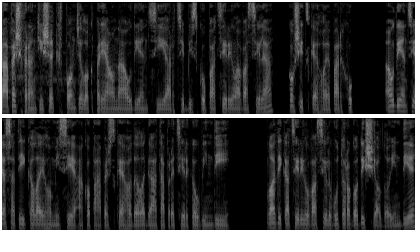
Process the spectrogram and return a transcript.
Pápež František v pondelok prijal na audiencii arcibiskupa Cyrila Vasila, košického eparchu. Audiencia sa týkala jeho misie ako pápežského delegáta pre církev v Indii. Vladyka Cyril Vasil v útorok odišiel do Indie,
